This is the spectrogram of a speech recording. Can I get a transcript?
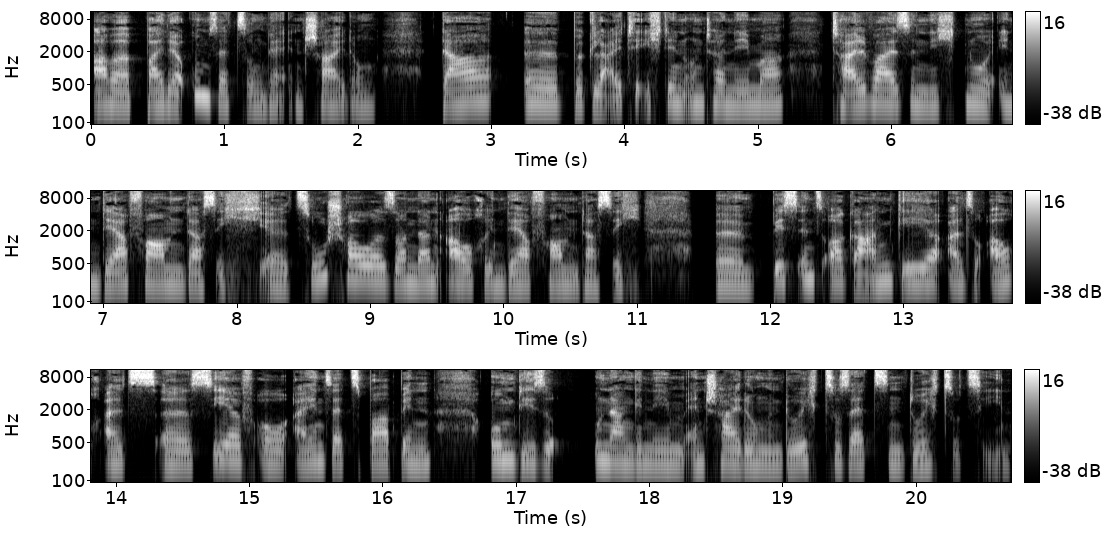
Aber bei der Umsetzung der Entscheidung, da äh, begleite ich den Unternehmer teilweise nicht nur in der Form, dass ich äh, zuschaue, sondern auch in der Form, dass ich äh, bis ins Organ gehe, also auch als äh, CFO einsetzbar bin, um diese unangenehmen Entscheidungen durchzusetzen, durchzuziehen.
